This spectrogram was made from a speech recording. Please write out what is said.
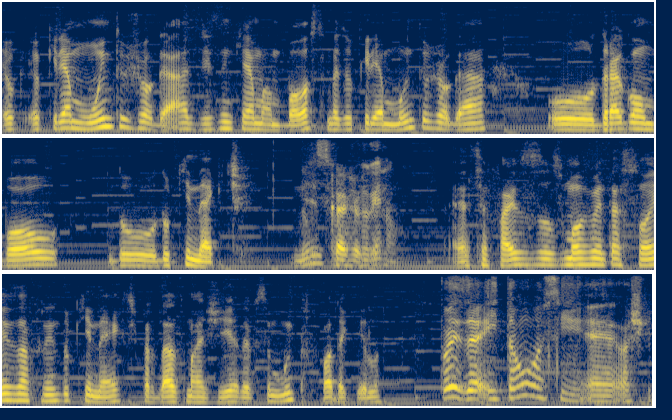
eu, eu queria muito jogar. Dizem que é uma bosta, mas eu queria muito jogar o Dragon Ball do, do Kinect. Esse Nunca joguei. não. É, você faz as movimentações na frente do Kinect pra dar as magias. Deve ser muito foda aquilo. Pois é, então assim, é, eu acho que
